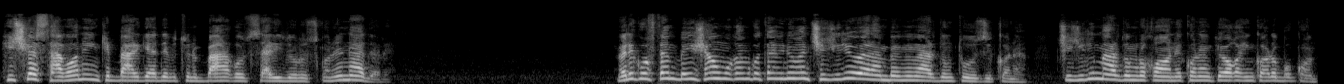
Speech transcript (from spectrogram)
هیچکس توان این که برگرده بتونه برق و سری درست کنه نداره. ولی گفتم بهش هم موقع گفتم اینو من چجوری ببرم به مردم توضیح کنم؟ چجوری مردم رو قانع کنم که آقا این کارو بکن؟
